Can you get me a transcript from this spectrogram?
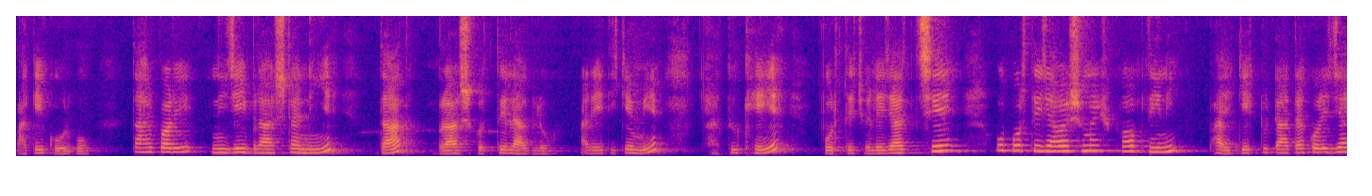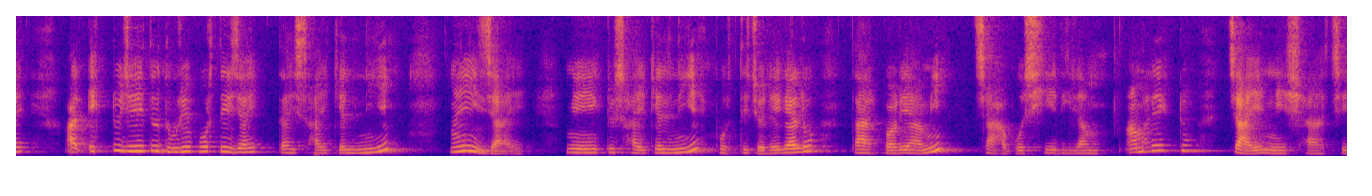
আগে করব। তারপরে নিজেই ব্রাশটা নিয়ে দাঁত ব্রাশ করতে লাগল। আর এদিকে মেয়ে ছাতু খেয়ে পড়তে চলে যাচ্ছে। ও পড়তে যাওয়ার সময় সব দিনই ভাইকে একটু টাটা করে যায়। আর একটু যেহেতু দূরে পড়তে যায়, তাই সাইকেল নিয়েই যায়। মেয়ে একটু সাইকেল নিয়ে পড়তে চলে গেল। তারপরে আমি চা বসিয়ে দিলাম। আমার একটু চায়ের নেশা আছে।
